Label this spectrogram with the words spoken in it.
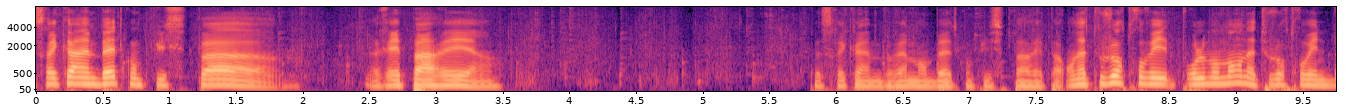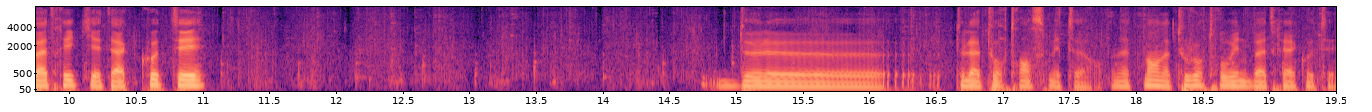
Serait quand même bête qu'on puisse pas euh, réparer. Hein. Ce serait quand même vraiment bête qu'on puisse pas réparer. On a toujours trouvé, pour le moment, on a toujours trouvé une batterie qui était à côté de, de la tour transmetteur. Honnêtement, on a toujours trouvé une batterie à côté.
